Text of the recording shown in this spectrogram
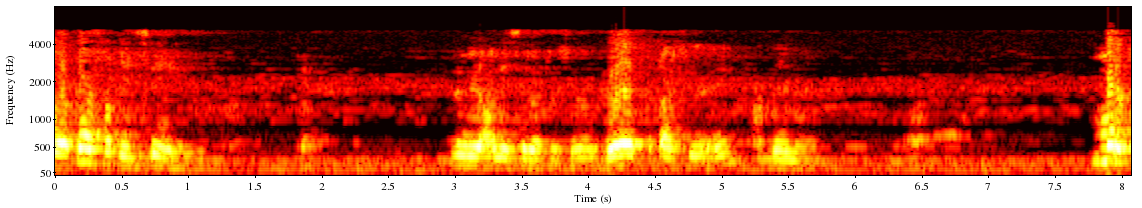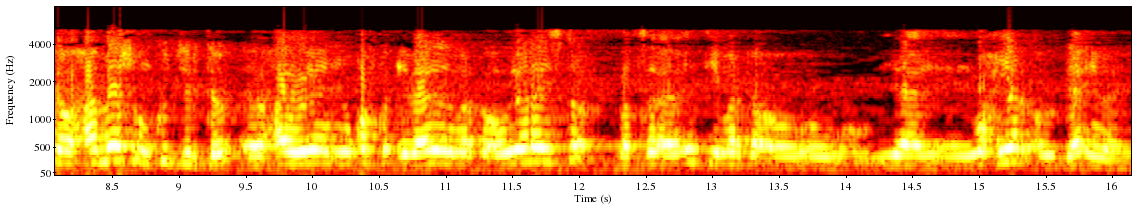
waa kaa faqiihsan yahay. Nabiga aleyh isalaatu wasalaam riwaayadka qaar sida ay cadeynaya marka waxaa meesha un ku jirto waxaa weyaan in qofku cibaadada marka uu yaraysto bas intii marka wax yar ou daa'imayo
